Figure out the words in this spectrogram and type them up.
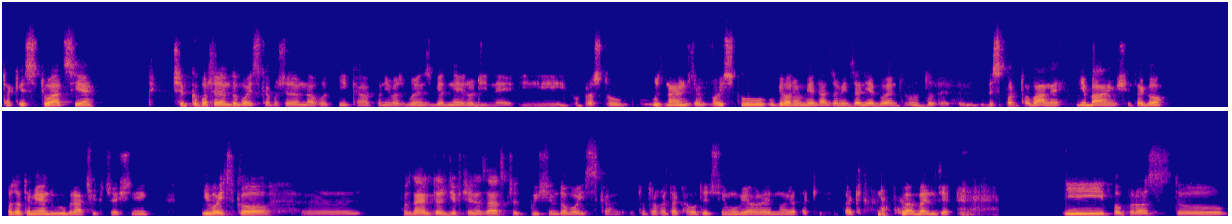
takie sytuacje Szybko poszedłem do wojska, poszedłem na ochotnika, ponieważ byłem z biednej rodziny i po prostu uznałem, że w wojsku ubiorą mnie, dadzą jedzenie, byłem wysportowany, nie bałem się tego. Poza tym miałem dwóch braci wcześniej. I wojsko, yy, poznałem też dziewczynę zaraz przed pójściem do wojska. To trochę tak chaotycznie mówię, ale no ja taki, tak, tak chyba będzie. I po prostu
